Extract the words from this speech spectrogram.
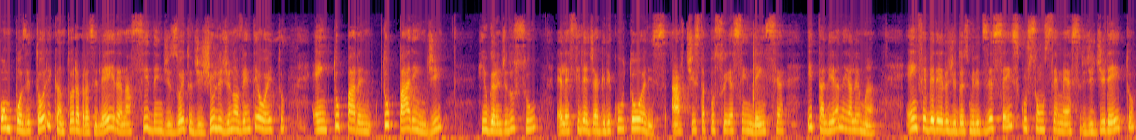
compositora e cantora brasileira, nascida em 18 de julho de 98 em Tuparendi, Rio Grande do Sul. Ela é filha de agricultores. A artista possui ascendência italiana e alemã. Em fevereiro de 2016, cursou um semestre de Direito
